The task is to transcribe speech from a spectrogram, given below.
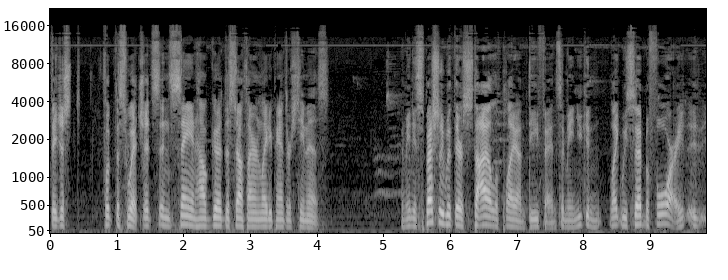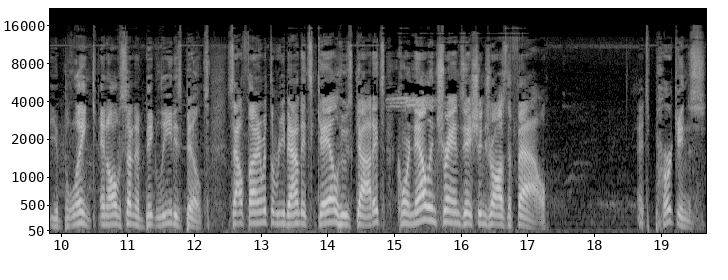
they just flipped the switch. It's insane how good the South Iron Lady Panthers team is. I mean, especially with their style of play on defense. I mean, you can, like we said before, you blink and all of a sudden a big lead is built. South Iron with the rebound. It's Gale who's got it. Cornell in transition draws the foul. It's Perkins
